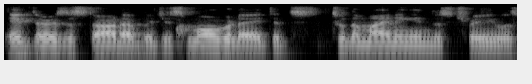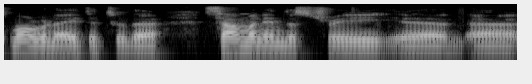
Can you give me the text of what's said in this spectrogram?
if there is a startup which is more related to the mining industry, was more related to the salmon industry, uh, uh,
